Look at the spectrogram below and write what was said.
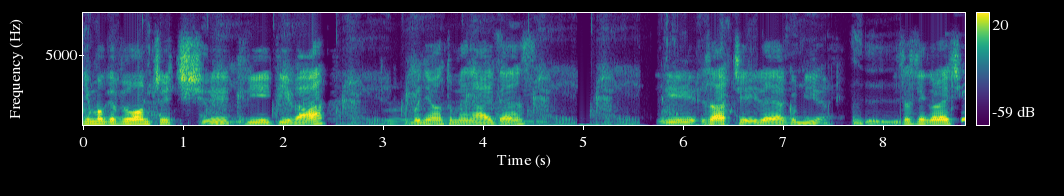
nie mogę wyłączyć y, Creative'a, bo nie mam tu many items. I zobaczcie ile ja go biję. I co z niego leci?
